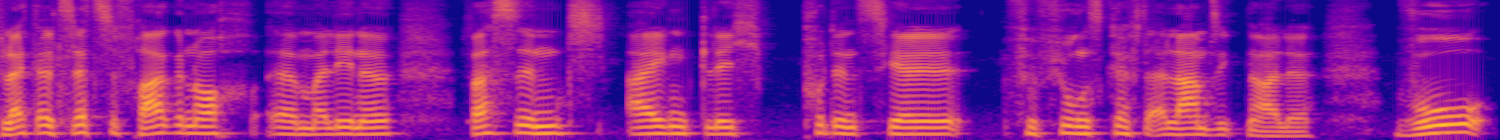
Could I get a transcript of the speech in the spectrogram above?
Vielleicht als letzte Frage noch, äh, Marlene, was sind eigentlich potenziell für Führungskräfte Alarmsignale? Wo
